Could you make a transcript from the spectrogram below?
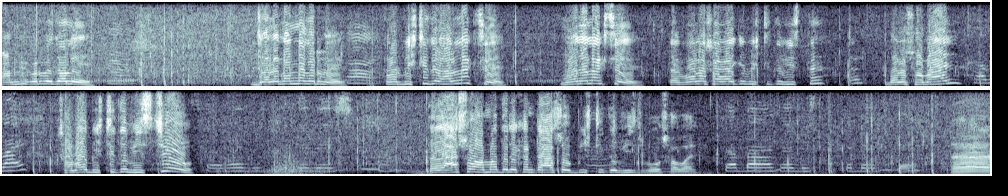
রান্না করবে জলে? জলে রান্না করবে? তোমার বৃষ্টিতে ভালো লাগছে? মজা লাগছে? তাই বলো সবাইকে বৃষ্টিতে ভিজতে। বলো সবাই। সবাই। বৃষ্টিতে ভিজছো? তাই আসো আমাদের এখানটা আসো বৃষ্টিতে ভিজবো সবাই। হ্যাঁ।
